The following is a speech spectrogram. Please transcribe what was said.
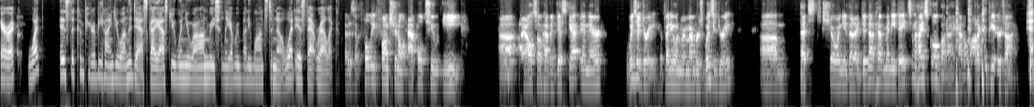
Eric, what is the computer behind you on the desk? I asked you when you were on recently. Everybody wants to know. What is that relic? That is a fully functional Apple IIe. Uh, I also have a diskette in there, Wizardry. If anyone remembers Wizardry, um, that's showing you that I did not have many dates in high school, but I had a lot of computer time.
